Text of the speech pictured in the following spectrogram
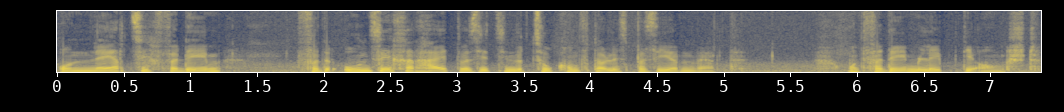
und nährt sich von dem, von der Unsicherheit, was jetzt in der Zukunft alles passieren wird. Und von dem lebt die Angst.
